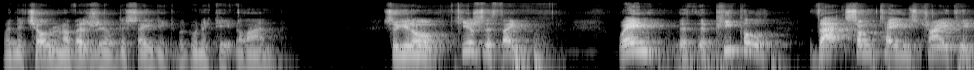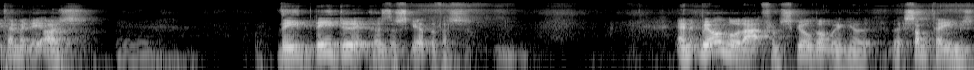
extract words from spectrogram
when the children of Israel decided we're going to take the land. So, you know, here's the thing when the, the people that sometimes try to intimidate us, they, they do it because they're scared of us. And we all know that from school, don't we? You know, that sometimes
